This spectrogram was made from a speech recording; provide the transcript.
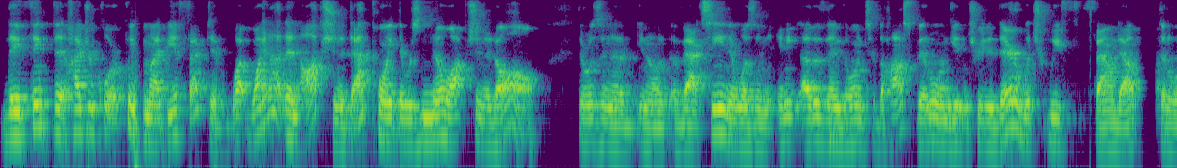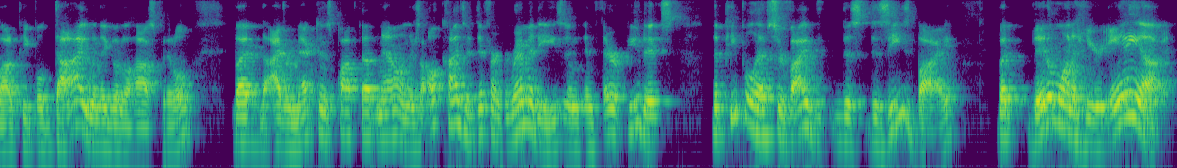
they think that hydrochloroquine might be effective. Why, why not an option? At that point there was no option at all. There wasn't a you know a vaccine. There wasn't any other than going to the hospital and getting treated there which we found out that a lot of people die when they go to the hospital. But the ivermectin's popped up now and there's all kinds of different remedies and, and therapeutics the people have survived this disease by, but they don't want to hear any of it,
